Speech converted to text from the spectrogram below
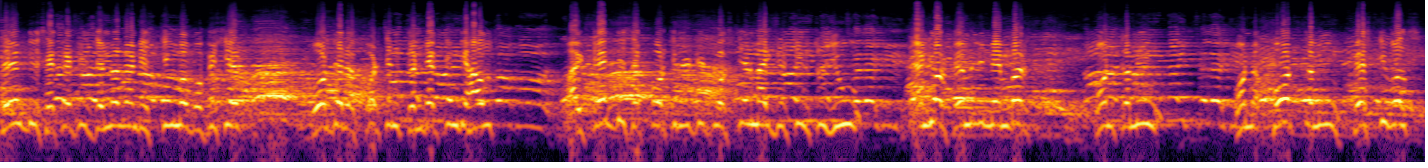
thank the Secretary General and his team of officials for their efforts in conducting the House. I take this opportunity to extend my greetings to you and your family members on coming on forthcoming festivals.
